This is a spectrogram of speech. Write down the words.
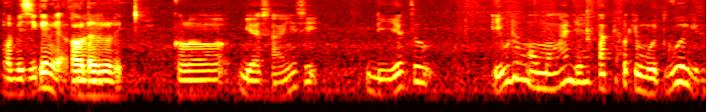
ngebisikin nggak kalau dari Hmm. kalau biasanya sih dia tuh ya udah ngomong aja tapi pakai mulut gue gitu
